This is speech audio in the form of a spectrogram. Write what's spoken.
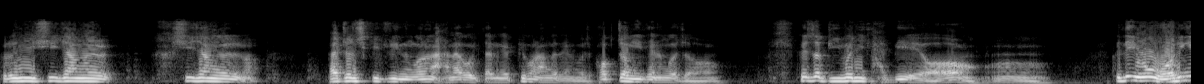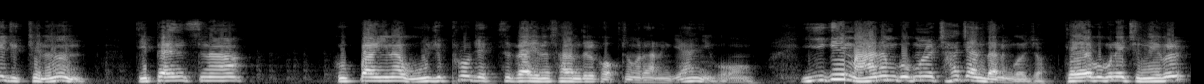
그러니 시장을 시장을 발전시킬 수 있는 거는 안 하고 있다는 게 피곤한 거 되는 거죠. 걱정이 되는 거죠. 그래서 B번이 답이에요. 어. 근데 이 워링의 주체는 디펜스나 국방이나 우주 프로젝트가 있는 사람들 걱정을 하는 게 아니고 이게 많은 부분을 차지한다는 거죠. 대부분의 증액을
